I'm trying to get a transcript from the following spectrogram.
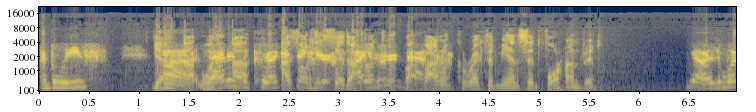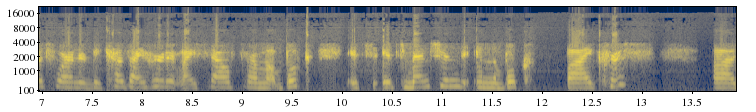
I believe, Yeah, Uh, that is a correct I thought he figure. said I 100, heard but. Byron corrected me and said 400. yeah, it was 400 because I heard it myself from a book. It's it's mentioned in the book by Chris. Uh,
